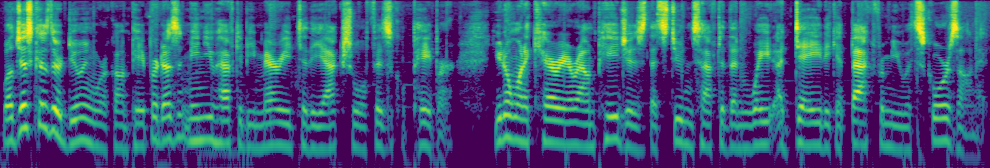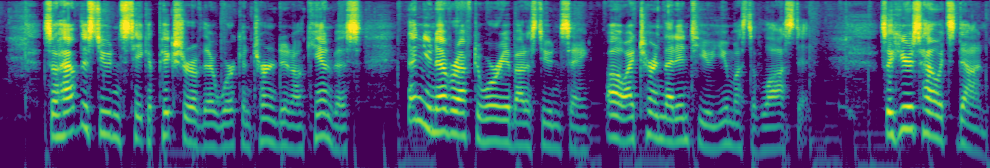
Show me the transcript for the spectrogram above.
Well, just because they're doing work on paper doesn't mean you have to be married to the actual physical paper. You don't want to carry around pages that students have to then wait a day to get back from you with scores on it. So have the students take a picture of their work and turn it in on Canvas. Then you never have to worry about a student saying, oh, I turned that into you, you must have lost it. So here's how it's done.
